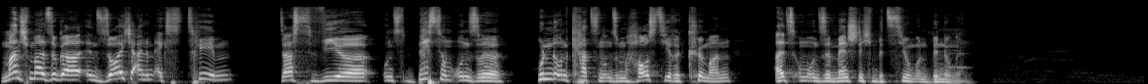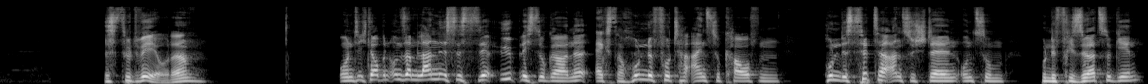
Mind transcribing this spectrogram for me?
Manchmal sogar in solch einem Extrem, dass wir uns besser um unsere Hunde und Katzen, unsere Haustiere kümmern, als um unsere menschlichen Beziehungen und Bindungen. Das tut weh, oder? Und ich glaube, in unserem Land ist es sehr üblich sogar, ne, extra Hundefutter einzukaufen, Hundesitter anzustellen und zum Hundefriseur zu gehen.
